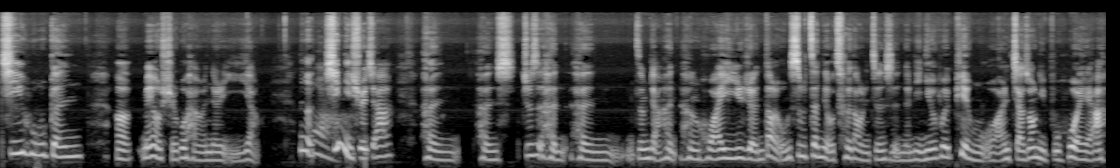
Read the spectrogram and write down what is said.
几乎跟呃没有学过韩文的人一样。那个心理学家很很就是很很怎么讲，很很怀疑人到底我们是不是真的有测到你真实的能力？你会不会骗我啊？你假装你不会啊？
